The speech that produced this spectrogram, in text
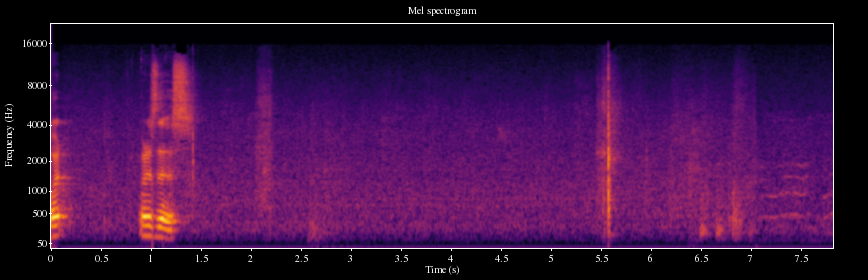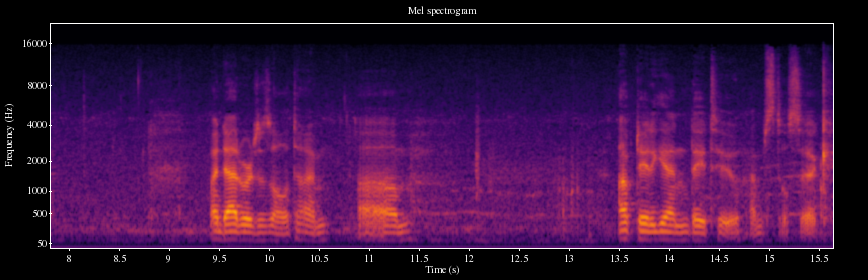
What? What is this? My dad wears this all the time. Um, update again, day two. I'm still sick.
